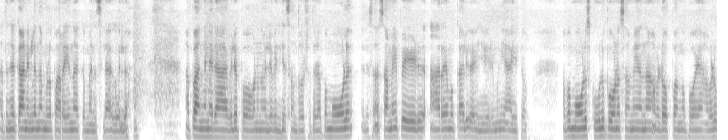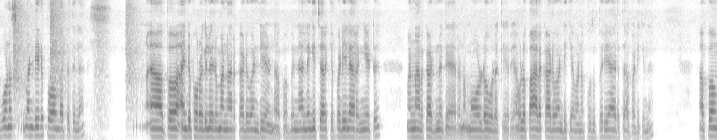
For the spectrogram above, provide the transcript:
അതുങ്ങൾക്കാണെങ്കിൽ നമ്മൾ പറയുന്നതൊക്കെ മനസ്സിലാകുമല്ലോ. അപ്പോൾ അങ്ങനെ രാവിലെ പോകണം എന്ന് വലിയ സന്തോഷത്തോടെ. അപ്പോൾ മോൾ ഒരു സമയം ഇപ്പോൾ ഏഴ് ആറേ മുക്കാൽ കഴിഞ്ഞ് ഏഴ് മണിയായിട്ടോ അപ്പോൾ മോൾ സ്കൂളിൽ പോകുന്ന സമയം എന്നാൽ അവളുടെ ഒപ്പം അങ്ങ് പോയാൽ അവൾ പോണ വണ്ടിയിൽ പോകാൻ പറ്റത്തില്ല. അപ്പോൾ അതിന്റെ പുറകിലൊരു മണ്ണാർക്കാട് വണ്ടിയുണ്ട്. അപ്പോൾ പിന്നെ അല്ലെങ്കിൽ ചെറുക്കപ്പടിയിൽ ഇറങ്ങിയിട്ട് മണ്ണാർക്കാടിന് കയറണം മോളുടെ കൂടെ കയറി. അവൾ പാലക്കാട് വണ്ടിക്കാണ് വേണം പുതുപ്പരിയാരത്താണ് പഠിക്കുന്നത് അപ്പം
